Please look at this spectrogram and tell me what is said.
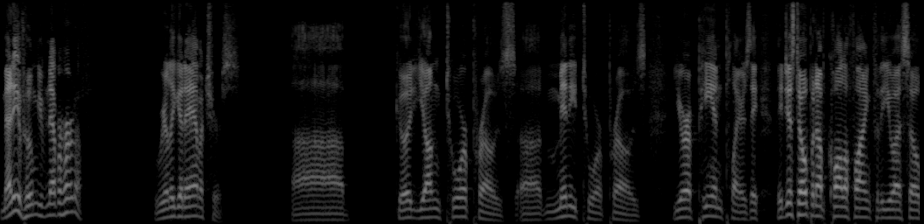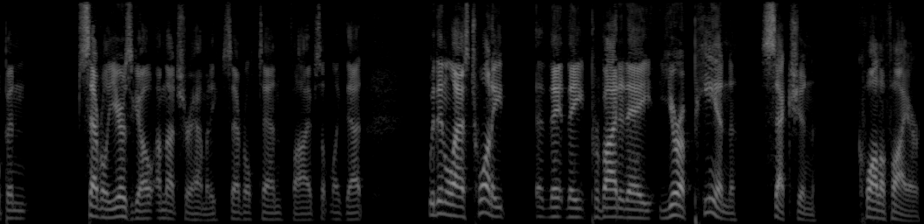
many of whom you've never heard of. Really good amateurs, uh, good young tour pros, uh, mini tour pros, European players. They they just opened up qualifying for the U.S. Open several years ago. I'm not sure how many, several, 10, 5, something like that. Within the last 20, uh, they, they provided a European section qualifier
